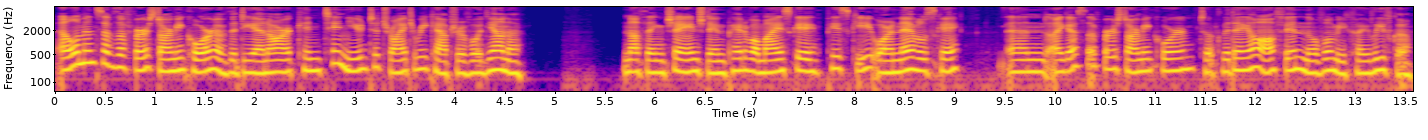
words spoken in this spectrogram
elements of the 1st Army Corps of the DNR continued to try to recapture Vodyana. Nothing changed in Pervomaiske, Pisky, or Nevelske, and I guess the 1st Army Corps took the day off in Novomikhailivka.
